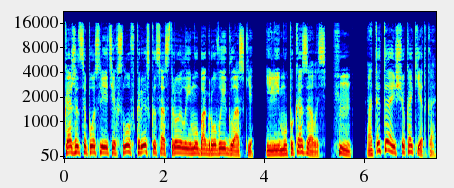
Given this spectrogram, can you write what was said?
Кажется, после этих слов крыска состроила ему багровые глазки. Или ему показалось. Хм, а ты та еще кокетка.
